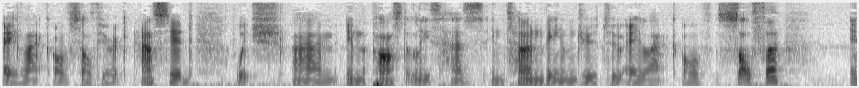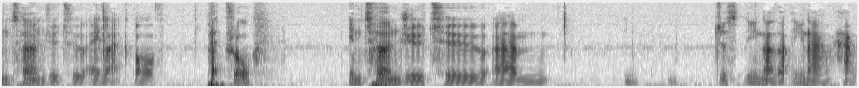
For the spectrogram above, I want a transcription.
a lack of sulfuric acid, which um, in the past at least has in turn been due to a lack of sulfur, in turn due to a lack of petrol, in turn due to um, just you know that you know how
